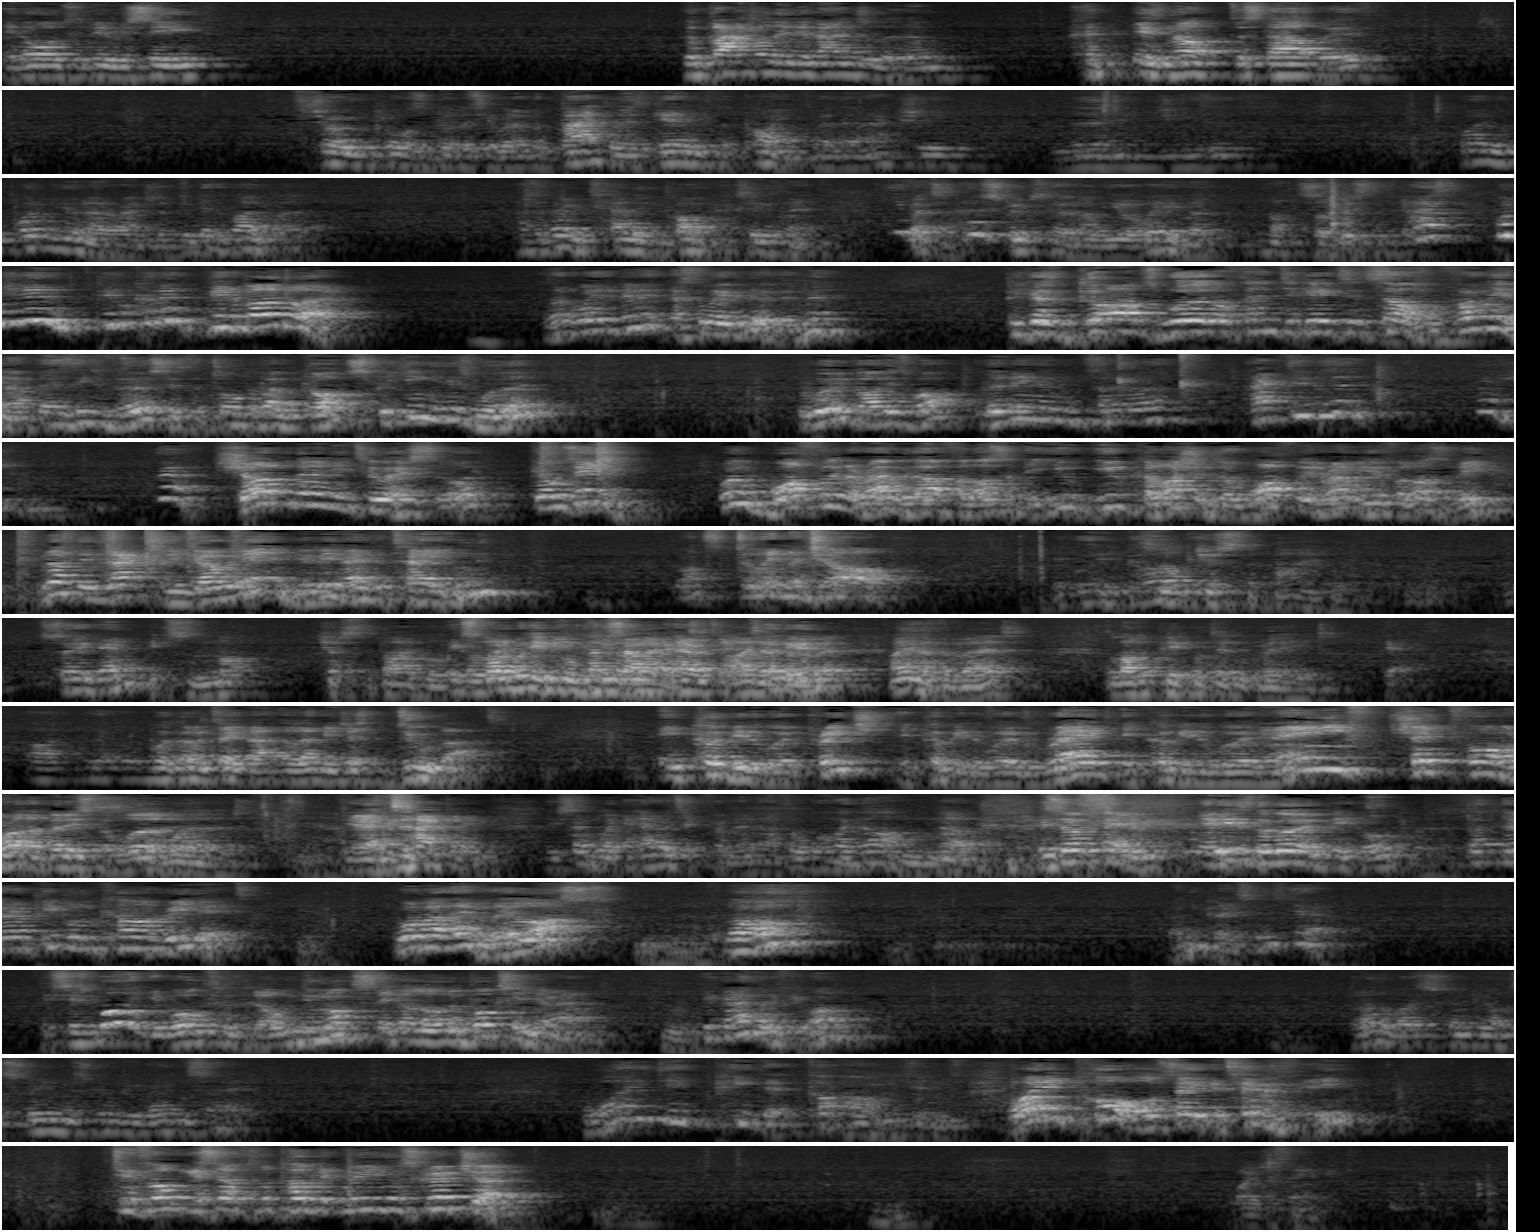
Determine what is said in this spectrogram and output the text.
in order to be received. The battle in evangelism is not to start with showing plausibility or whatever. The battle is getting to the point where they're actually learning Jesus. What, what do in our evangelism? Do we get the Bible out? That's a very telling point, actually, isn't it? You've got some house groups going over your way the not so distant past. What do you do? People come in, get the Bible out. Is that the way to do it? That's the way to do it, isn't it? Because God's word authenticates itself. And funnily enough, there's these verses that talk about God speaking in his word. The word of God is what? Living and like? Active, is it? Yeah. Sharper than any two-edged sword. Goes in. We're waffling around with our philosophy. You, you Colossians are waffling around with your philosophy. Nothing's actually going in. You're being entertained. What's doing the job? It's not just the Bible. Say again? It's not just the Bible. Explain a lot of people never sound like read. I never read. I never read. A lot of people didn't read. Yeah. Uh, we're going to take that and let me just do that. It could be the word preached, it could be the word read, it could be the word in any shape, form or other, but it's the word. Word. Yeah, exactly. You sound like a heretic for a minute. I thought, oh my God, no. It's okay. It is the word, people. But there are people who can't read it. What about them? Are they lost? No hope? Many places, yeah. This is why you walk through the door. We do not stick a load of books in your hand. Hmm. You can have it if you want. But otherwise, it's going to be on the screen and it's going to be and said. Why did Peter, oh, he didn't. Why did Paul say to Timothy, devote yourself to the public reading of Scripture? Why do you think?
